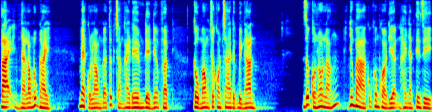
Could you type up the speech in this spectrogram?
Tại nhà Long lúc này, mẹ của Long đã thức trắng hai đêm để niệm Phật, cầu mong cho con trai được bình an. Dẫu có lo lắng, nhưng bà cũng không gọi điện hay nhắn tin gì,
